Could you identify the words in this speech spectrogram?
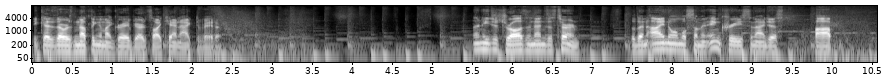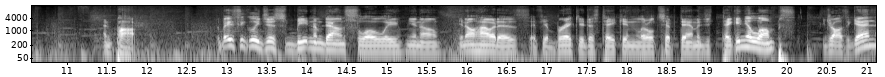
Because there was nothing in my graveyard, so I can't activate it. Then he just draws and ends his turn. So then I normal summon increase, and I just pop and pop. Basically just beating them down slowly, you know. You know how it is. If you brick, you're just taking little chip damage, taking your lumps. He draws again.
